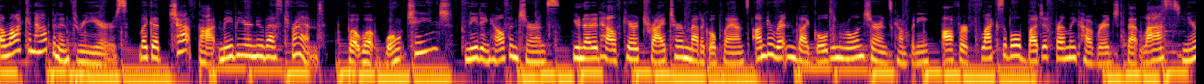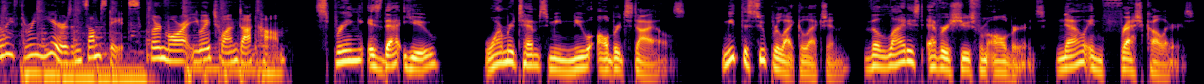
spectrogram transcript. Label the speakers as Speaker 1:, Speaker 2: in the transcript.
Speaker 1: A lot can happen in three years, like a chatbot may be your new best friend. But what won't change? Needing health insurance. United Healthcare Tri Term Medical Plans, underwritten by Golden Rule Insurance Company, offer flexible, budget friendly coverage that lasts nearly three years in some states. Learn more at uh1.com.
Speaker 2: Spring, is that you? Warmer temps mean new Allbirds styles. Meet the Superlight Collection, the lightest ever shoes from Allbirds, now in fresh colors.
